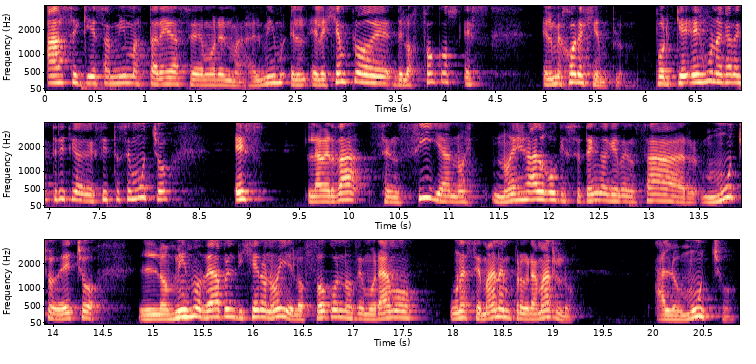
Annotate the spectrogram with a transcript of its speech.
hace que esas mismas tareas se demoren más. El, mismo, el, ejemplo de, los focos es el mejor ejemplo, porque es una característica que existe hace mucho, es la verdad sencilla, no es, no es algo que se tenga que pensar mucho, de hecho, los mismos de Apple dijeron, oye, los focos nos demoramos una semana en programarlo, a lo mucho.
